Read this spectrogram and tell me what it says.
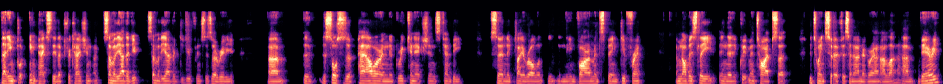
that input impacts the electrification. Uh, some of the other some of the other differences are really um, the the sources of power and the grid connections can be certainly play a role in, in the environments being different. I mean, obviously, in the equipment types, uh, between surface and underground um, vary.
